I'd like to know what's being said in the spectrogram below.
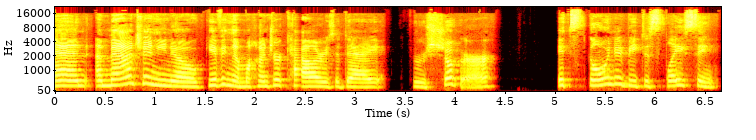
And imagine, you know, giving them 100 calories a day through sugar. It's going to be displacing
